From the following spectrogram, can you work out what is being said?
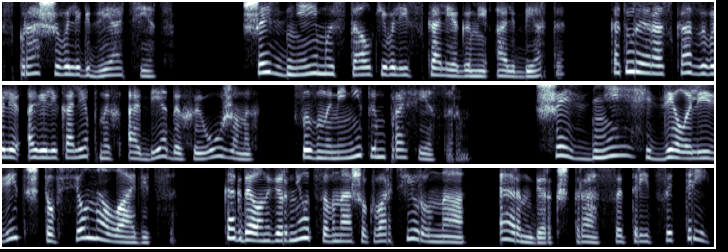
спрашивали, где отец. Шесть дней мы сталкивались с коллегами Альберта, которые рассказывали о великолепных обедах и ужинах со знаменитым профессором. Шесть дней делали вид, что все наладится, когда он вернется в нашу квартиру на Эрнбергштрассе 33,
